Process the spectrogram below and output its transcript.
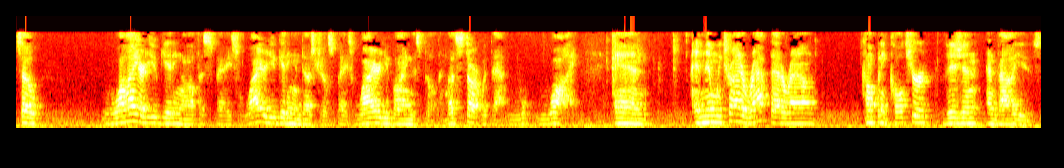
So, why are you getting office space? Why are you getting industrial space? Why are you buying this building? Let's start with that. Why? And and then we try to wrap that around company culture, vision, and values.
